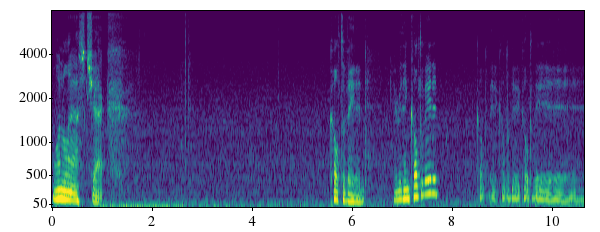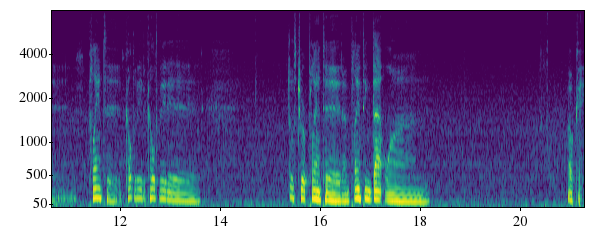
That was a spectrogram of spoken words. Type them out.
One last check. Cultivated. Everything cultivated? Cultivated, cultivated, cultivated. Planted, cultivated, cultivated. Those two are planted. I'm planting that one. Okay.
